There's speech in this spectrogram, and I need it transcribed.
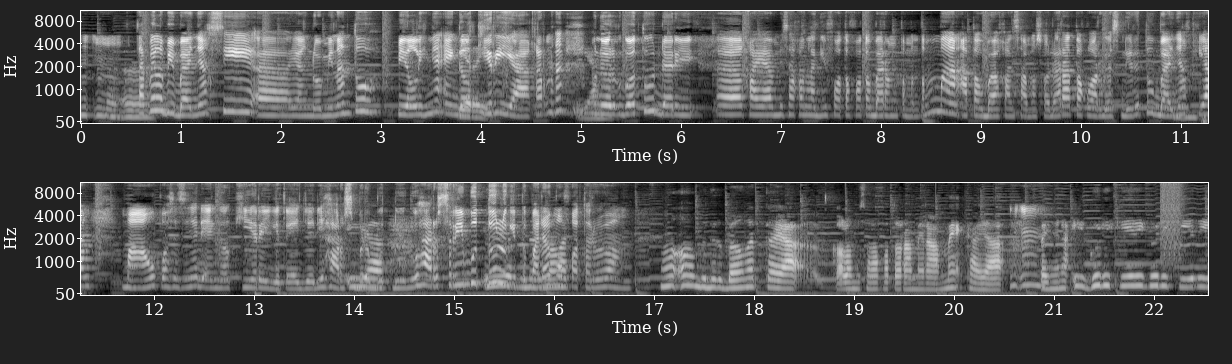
Mm-mm. Mm-mm. Tapi lebih banyak sih eh, yang dominan tuh pilihnya angle Kiri. kiri, ya karena Iya. menurut gue tuh dari eh, kayak misalkan lagi foto-foto bareng teman-teman atau bahkan sama saudara atau keluarga sendiri tuh banyak yang mau posisinya di angle kiri gitu ya jadi harus Iya. berebut dulu harus ribut dulu Iya, gitu padahal mau banget. foto doang Heeh, bener banget kayak kalau misalnya foto rame-rame kayak Mm-mm. pengennya ih gue di kiri gue di kiri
